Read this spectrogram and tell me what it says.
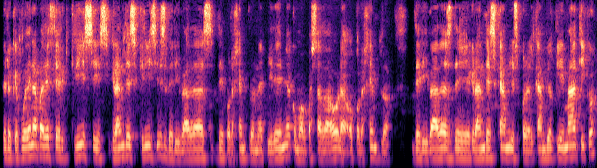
pero que pueden aparecer crisis, grandes crisis derivadas de, por ejemplo, una epidemia, como ha pasado ahora, o, por ejemplo, derivadas de grandes cambios por el cambio climático,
